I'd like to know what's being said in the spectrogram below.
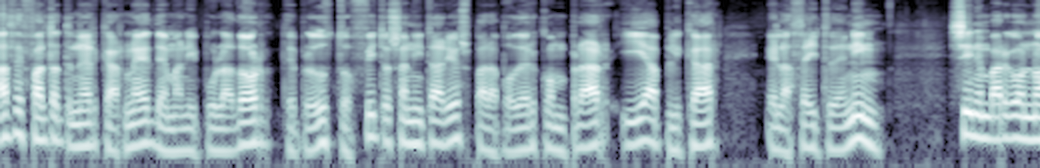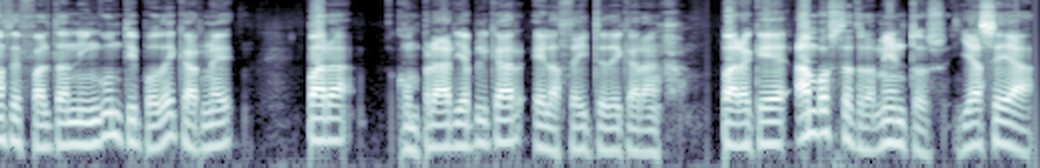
hace falta tener carnet de manipulador de productos fitosanitarios para poder comprar y aplicar el aceite de NIM, sin embargo, no hace falta ningún tipo de carnet para comprar y aplicar el aceite de caranja. Para que ambos tratamientos, ya sea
